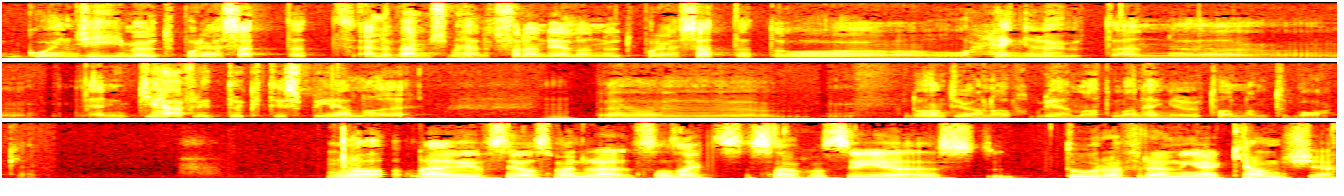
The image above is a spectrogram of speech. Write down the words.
går en GM ut på det sättet, eller vem som helst för den delen ut på det sättet och, och hänger ut en, eh, en jävligt duktig spelare. Mm. Eh, då har inte jag några problem med att man hänger ut honom tillbaka. Ja, nej, vi får se vad som händer där. Som sagt, San Jose, stora förändringar kanske.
